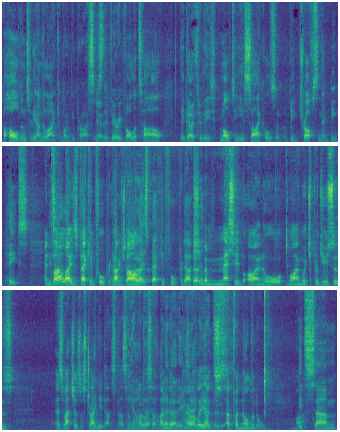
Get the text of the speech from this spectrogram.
beholden to the underlying commodity prices. Yeah. They're very volatile. They go through these multi-year cycles of, of big troughs and then big peaks. And Vale's back in full production. Vale's back in full production. The, the, massive iron ore mine, which produces as much as Australia does, doesn't yeah, it? I don't, I don't know the Apparently numbers. it's a phenomenal it's um,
